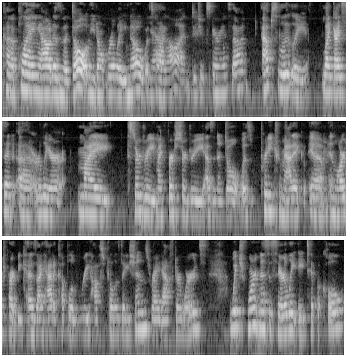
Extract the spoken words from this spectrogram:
kind of playing out as an adult, and you don't really know what's Yeah. going on. Did you experience that? Absolutely. Like I said uh, earlier, my surgery, my first surgery as an adult, was pretty traumatic um, in large part because I had a couple of rehospitalizations right afterwards, which weren't necessarily atypical,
